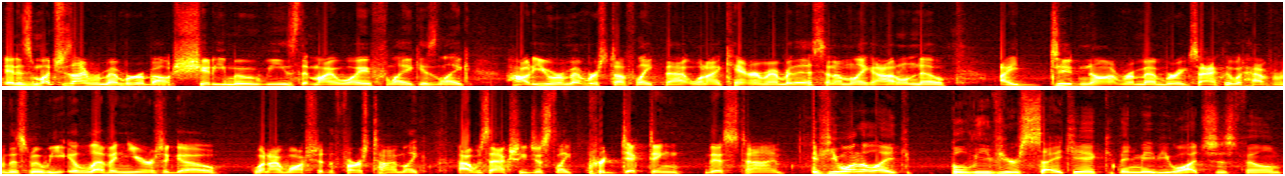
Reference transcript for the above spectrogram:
And as much as I remember about shitty movies that my wife like is like, how do you remember stuff like that when I can't remember this? And I'm like, I don't know. I did not remember exactly what happened from this movie 11 years ago when I watched it the first time. Like I was actually just like predicting this time. if you want to like believe you're psychic, then maybe watch this film.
